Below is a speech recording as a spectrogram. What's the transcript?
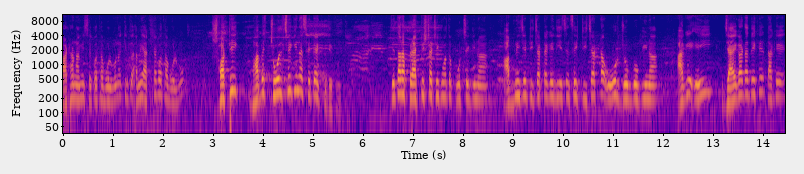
পাঠান, আমি সে কথা বলব না, কিন্তু আমি একটা কথা বলব, সঠিকভাবে চলছে কি না সেটা একটু দেখুন। যে তারা প্র্যাকটিসটা ঠিকমতো করছে কি না আপনি যে টিচারটাকে দিয়েছেন, সেই টিচারটা ওর যোগ্য কি না আগে এই জায়গাটা দেখে তাকে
